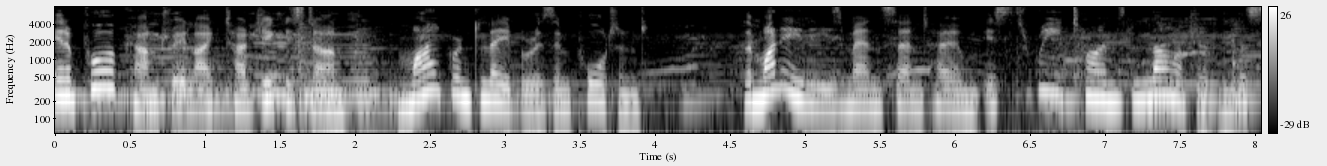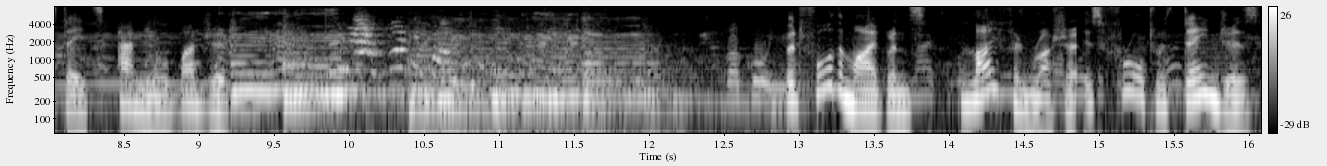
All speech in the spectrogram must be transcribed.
In a poor country like Tajikistan, migrant labour is important. The money these men send home is three times larger than the state's annual budget. But for the migrants, life in Russia is fraught with dangers,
